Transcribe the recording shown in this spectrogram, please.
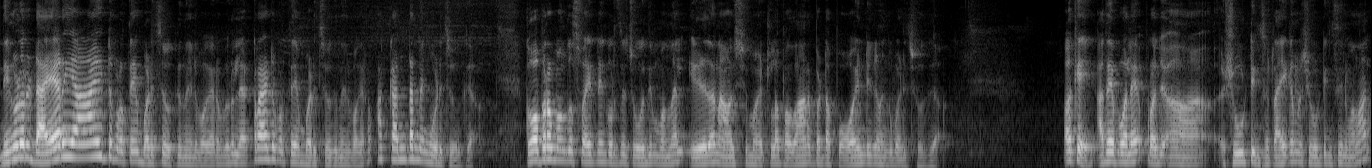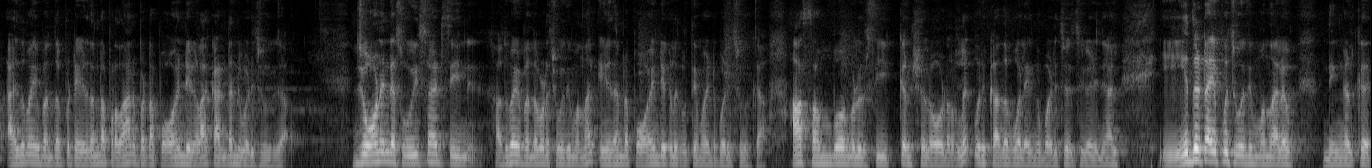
നിങ്ങളൊരു ഡയറി ആയിട്ട് പ്രത്യേകം പഠിച്ചു വെക്കുന്നതിന് പകരം ഒരു ലെറ്റർ ആയിട്ട് പ്രത്യേകം പഠിച്ചു വെക്കുന്നതിന് പകരം ആ കണ്ടന്റ് അങ്ങ് പഠിച്ചു വെക്കുക. കോബ്ര മംഗോസ് ഫൈറ്റിനെ കുറിച്ച് ചോദ്യം വന്നാൽ എഴുതാൻ ആവശ്യമായിട്ടുള്ള പ്രധാനപ്പെട്ട പോയിന്റുകൾ അങ്ങ് പഠിച്ചു വെക്കുക. ഓക്കെ അതേപോലെ പ്രൊജ ഷൂട്ടിങ്സ് ടൈഗറിന്റെ ഷൂട്ടിങ്സിന് വന്നാൽ അതുമായി ബന്ധപ്പെട്ട് എഴുതേണ്ട പ്രധാനപ്പെട്ട പോയിന്റുകൾ ആ കണ്ടന്റ് പഠിച്ചു വെക്കുക. ജോണിന്റെ സൂയിസൈഡ് സീൻ അതുമായി ബന്ധപ്പെട്ട ചോദ്യം വന്നാൽ എഴുതേണ്ട പോയിന്റുകൾ കൃത്യമായിട്ട് പഠിച്ചു വെക്കുക. ആ സംഭവങ്ങൾ ഒരു സീക്വൻഷ്യൽ ഓർഡറിൽ ഒരു കഥ പോലെ അങ്ങ് പഠിച്ചു വെച്ച് കഴിഞ്ഞാൽ ഏത് ടൈപ്പ് ചോദ്യം വന്നാലും നിങ്ങൾക്ക്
